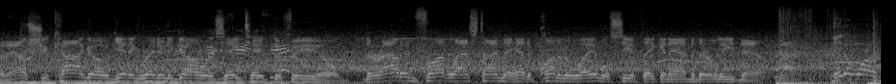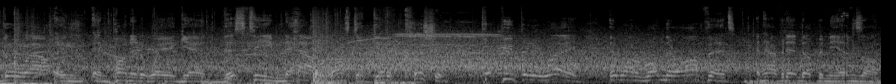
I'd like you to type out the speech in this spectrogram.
And now Chicago getting ready to go as they take the field. They're out in front. Last time they had to punt it away. We'll see if they can add to their lead now. They don't want to go out and, and punt it away again. This team now wants to get a cushion, put people away. They want to run their offense and have it end up in the end zone.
